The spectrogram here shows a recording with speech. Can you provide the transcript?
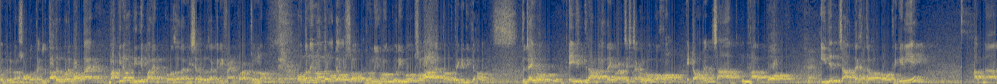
ওই পরিমাণ সম্পদ থাকলে তাদের উপরে বর্তায় বাকিরাও দিতে পারেন রোজাদার হিসাবে রোজাকে রিফাইন করার জন্য। অন্যান্য ইমামদের মতে অবশ্য ধনী হোক, গরিব হোক, সবার তরফ থেকে দিতে হবে। তো যাই হোক, এই ফিতরা আমরা আদায় করার চেষ্টা করব। কখন? এটা হবে চাঁদ উঠার পর। ঈদের চাঁদ দেখা যাওয়ার পর থেকে নিয়ে আপনার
